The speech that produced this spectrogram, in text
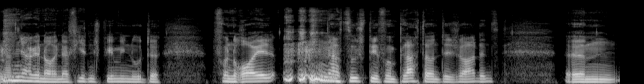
Ja, genau, in der vierten Spielminute von Reul nach Zuspiel von Plachter und Desjardins. Ähm,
